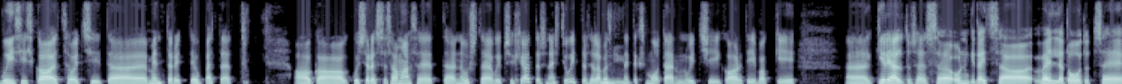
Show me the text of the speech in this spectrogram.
või siis ka, et sa otsid mentorit ja õpetajat aga kusjuures seesama, see, et nõustaja või psühhiaater, see on hästi huvitav, sellepärast mm -hmm. et näiteks Modern Witchi kaardipaki Äh, kirjelduses äh, ongi täitsa välja toodud see,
